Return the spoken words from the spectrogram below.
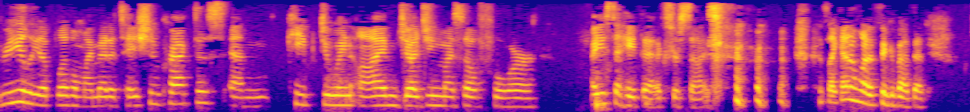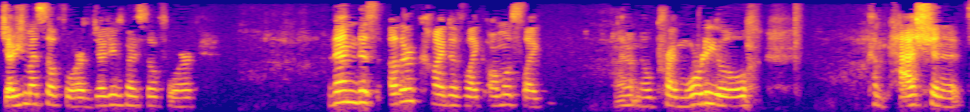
really uplevel my meditation practice and keep doing I'm judging myself for I used to hate that exercise. it's like, I don't want to think about that. Judging myself for, judging myself for. Then this other kind of like, almost like, I don't know, primordial, compassionate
